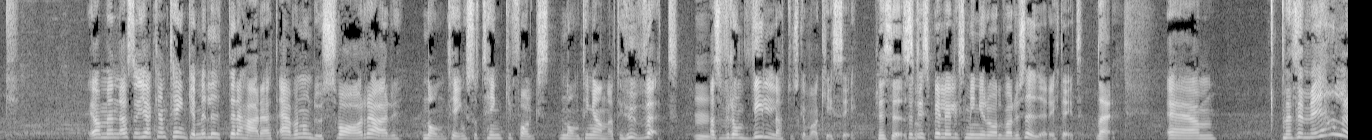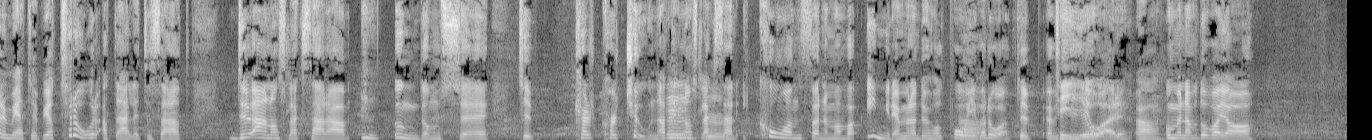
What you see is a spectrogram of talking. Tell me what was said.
Ja men alltså jag kan tänka mig lite det här att även om du svarar någonting så tänker folk någonting annat i huvudet. Alltså för de vill att du ska vara kissy. Precis. Så det spelar liksom ingen roll vad du säger riktigt. Nej. Ehm, Men för mig handlar det mer typ, jag tror att det är lite så här att du är någon slags så här äh, ungdoms äh, typ car- cartoon, att det är någon slags så här ikon för när man var yngre. Jag menar du har hållit på i Ja. vadå, typ över Tio 10 år. år, ja. Och menar, då var jag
